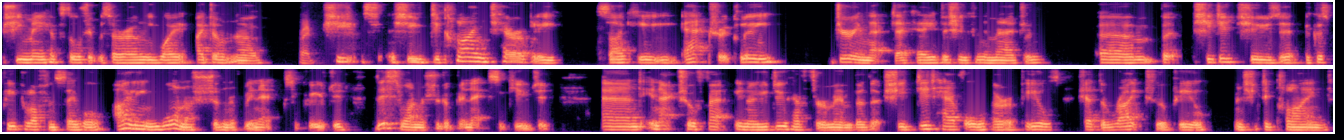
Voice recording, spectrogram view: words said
she may have thought it was her only way. I don't know. Right. She she declined terribly psychiatrically during that decade, as you can imagine. Um, but she did choose it because people often say, well, Aileen Warner shouldn't have been executed. This one should have been executed. And in actual fact, you know, you do have to remember that she did have all her appeals. She had the right to appeal and she declined.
